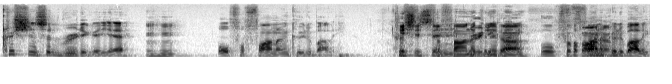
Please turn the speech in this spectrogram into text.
Christensen, Rudiger, yeah? Mm-hmm. Or Fofana and Koulibaly? Christensen, Fofana, Rudiger, Koulibaly. or Fofana, Fofana. Koulibaly.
